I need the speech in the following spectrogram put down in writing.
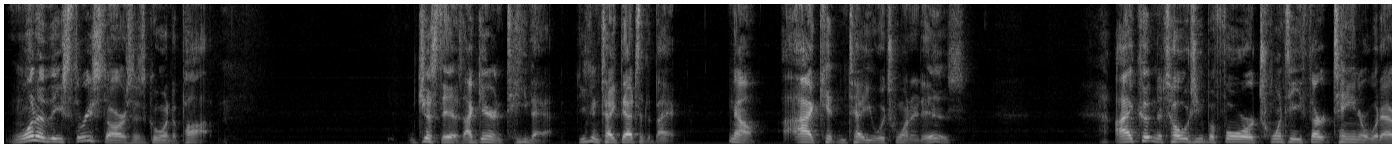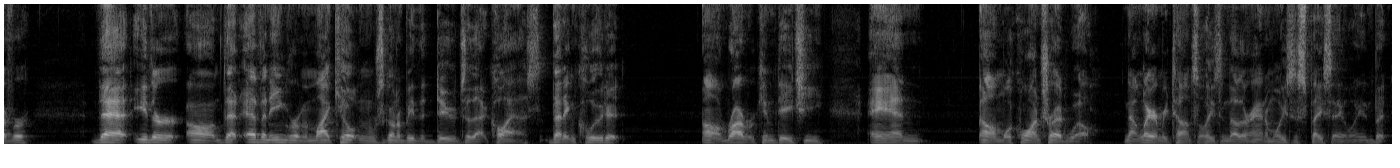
one of these three stars is going to pop. Just is. I guarantee that. You can take that to the bank. Now, I couldn't tell you which one it is. I couldn't have told you before 2013 or whatever that either um, that Evan Engram and Mike Hilton was going to be the dudes of that class. That included um, Robert Nkemdiche and um, Laquan Treadwell. Now Laremy Tunsil, he's another animal. He's a space alien. But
